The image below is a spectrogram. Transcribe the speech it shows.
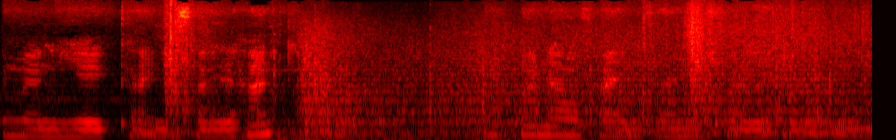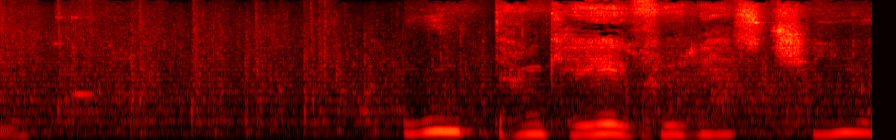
Wenn man hier keinen Pfeil hat, hat man auch einen kleinen Pfeil. drin. Und danke für das Cheer.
